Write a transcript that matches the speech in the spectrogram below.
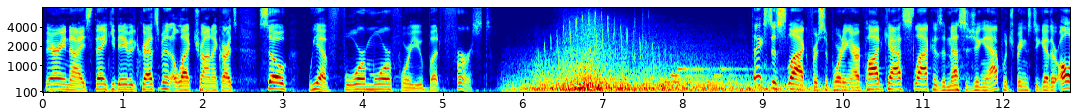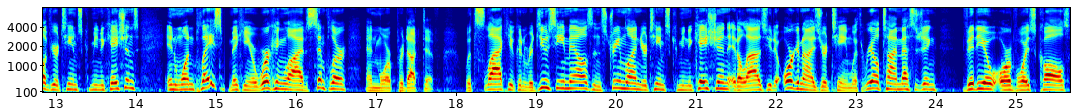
Very nice. Thank you, David Kretzmann, Electronic Arts. So we have four more for you, but first. Thanks to Slack for supporting our podcast. Slack is a messaging app which brings together all of your team's communications in one place, making your working lives simpler and more productive. With Slack, you can reduce emails and streamline your team's communication. It allows you to organize your team with real time messaging, video or voice calls,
